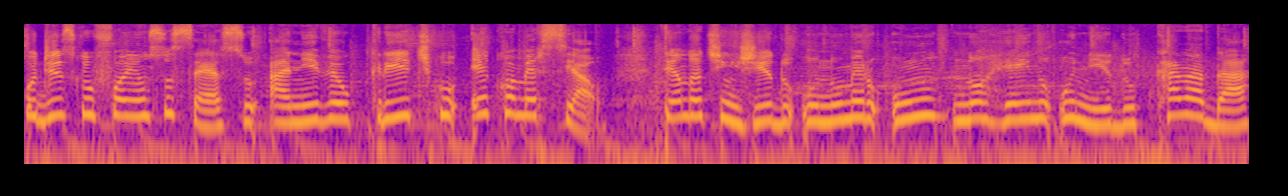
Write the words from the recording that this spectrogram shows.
O disco foi um sucesso a nível crítico e comercial, tendo atingido o número 1 um no Reino Unido, Canadá,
